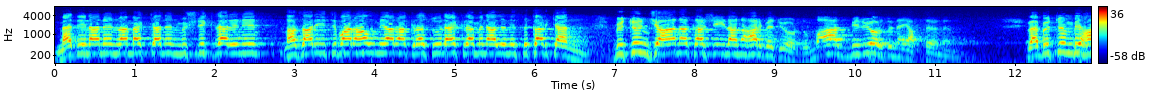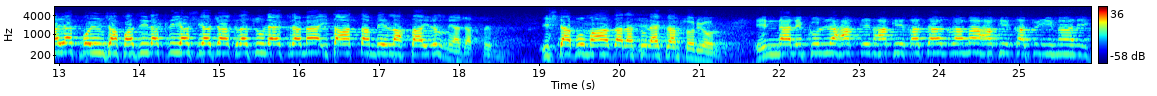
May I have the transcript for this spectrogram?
Medine'nin ve Mekke'nin müşriklerinin nazar itibarı almayarak Resul-i Ekrem'in elini sıkarken bütün cihana karşı ilanı harp ediyordu. Muaz biliyordu ne yaptığını. Ve bütün bir hayat boyunca faziletli yaşayacak Resul-i Ekrem'e itaattan bir lahza ayrılmayacaktı. İşte bu Muaz'a Resul-i Ekrem soruyor. İnne li kulli hakkin hakikaten ve ma hakikatu imanik.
